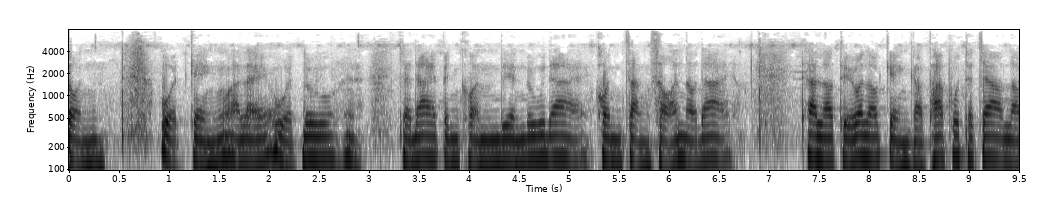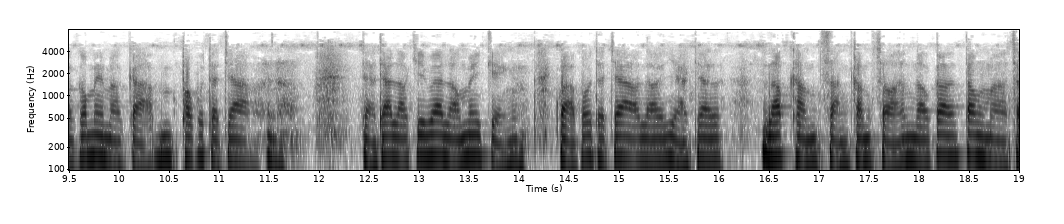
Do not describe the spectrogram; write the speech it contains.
ตน อวดเก่งอะไรอวดรู้จะได้เป็นคนเรียนรู้ได้ คนสั่งสอนเราได้ ถ้าเราถือว่าเราเก่งกับพระพุทธเจ้า เราก็ไม่มากราบพระพุทธเจ้า แต่ถ้าเราคิดว่าเราไม่เก่งกว่าพระพุทธเจ้า เราอยากจะรับคำสั่งคำสอน เราก็ต้องมาแส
